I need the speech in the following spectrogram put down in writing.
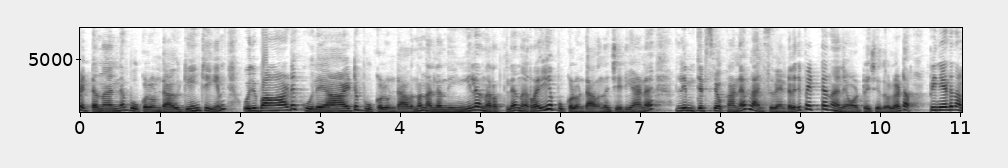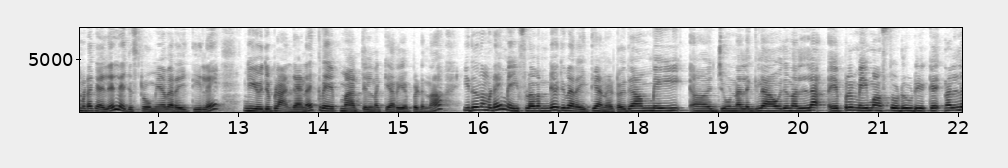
പെട്ടെന്ന് തന്നെ പൂക്കൾ ഉണ്ടാവുകയും ചെയ്യും. ഒരുപാട് കുലയായിട്ട് പൂക്കൾ ഉണ്ടാവുന്ന നല്ല നീല നിറത്തിൽ നിറയെ പൂക്കൾ ഉണ്ടാവുന്ന ചെടിയാണ്. ലിമിറ്റഡ് സ്റ്റോക്കാണ് പ്ലാന്റ്സ് വേണ്ടവർ പെട്ടെന്ന് തന്നെ ഓർഡർ ചെയ്തോളൂ കേട്ടോ. പിന്നീട് നമ്മുടെ കയ്യിൽ ലെജിസ്ട്രോമിയ വെറൈറ്റിയിലെ ഈ ഒരു പ്ലാന്റ് ആണ്. ക്രേപ്പ് മാറ്റിൽ എന്നൊക്കെ അറിയപ്പെടുന്ന. ഇത് നമ്മുടെ മെയ് ഫ്ലവറിന്റെ ഒരു വെറൈറ്റിയാണ് കേട്ടോ. ഇത് ആ മെയ് ജൂൺ അല്ലെങ്കിൽ ആ ഒരു നല്ല ഏപ്രിൽ മെയ് മാസത്തോടു കൂടിയൊക്കെ നല്ല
